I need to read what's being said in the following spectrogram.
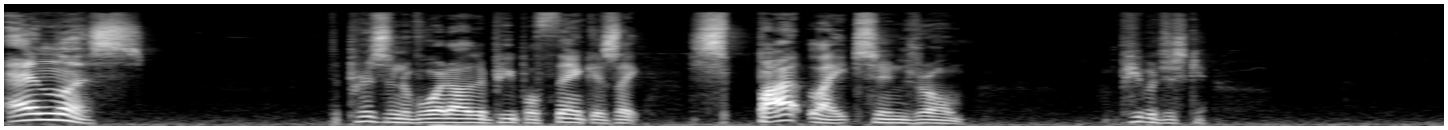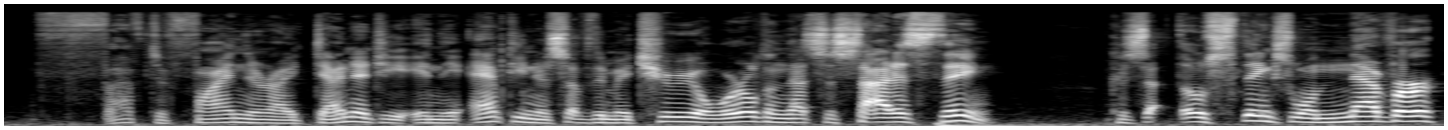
endless. The prison of what other people think is like spotlight syndrome. People just have to find their identity in the emptiness of the material world, and that's the saddest thing. Because those things will never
